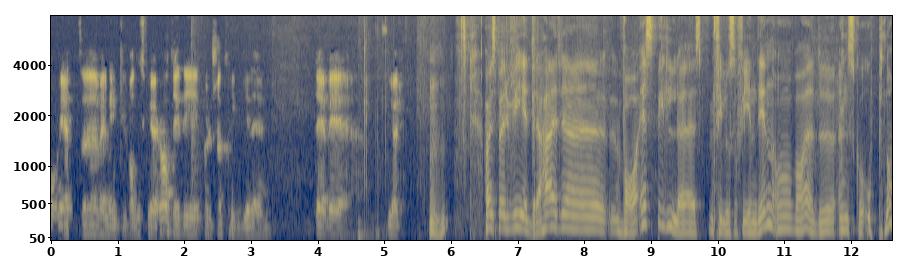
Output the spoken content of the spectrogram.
og vet uh, veldig enkelt hva de skal gjøre. Og at de, de føler seg trygge i det, det vi gjør. Mm -hmm. Han spør videre her eh, Hva er spillefilosofien din, og hva er det du ønsker å oppnå?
